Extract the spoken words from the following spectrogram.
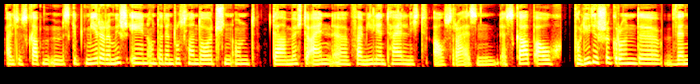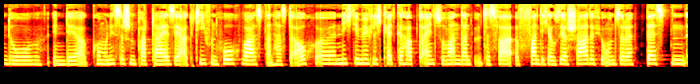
Also es gab, es gibt mehrere Mischehen unter den Russlanddeutschen und da möchte ein äh, Familienteil nicht ausreisen. Es gab auch politische Gründe. Wenn du in der kommunistischen Partei sehr aktiv und hoch warst, dann hast du auch äh, nicht die Möglichkeit gehabt, einzuwandern. Das war, fand ich auch sehr schade für unsere besten,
